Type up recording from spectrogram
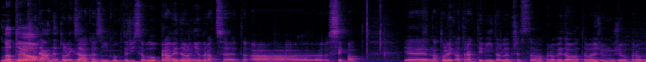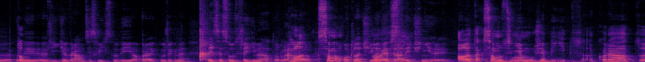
no to jim jo. přitáhne tolik zákazníků, kteří se budou pravidelně vracet a sypat. Je natolik atraktivní tahle představa pro vydavatele, že může opravdu to... říct, že v rámci svých studií a projektů řekne, teď se soustředíme na tohle Hele, sam... a potlačíme no, ty jasný, tradiční hry. Ale tak samozřejmě může být, akorát uh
